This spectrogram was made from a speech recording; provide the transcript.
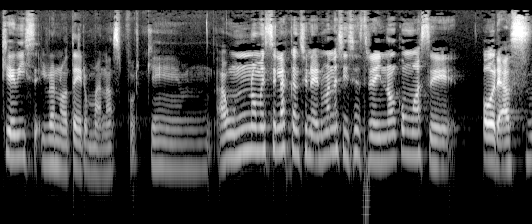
¿Qué dice? Lo anoté, hermanas, porque mm, aún no me sé las canciones, hermanas, y se estrenó como hace horas.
